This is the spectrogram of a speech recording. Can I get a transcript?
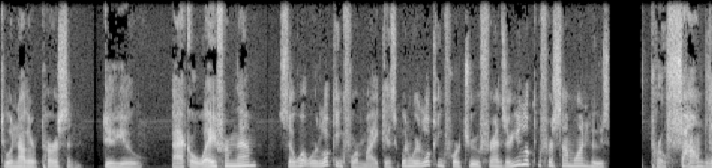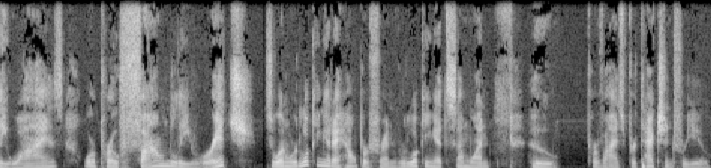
to another person, do you back away from them so, what we're looking for, Mike, is when we're looking for true friends, are you looking for someone who's profoundly wise or profoundly rich? So, when we're looking at a helper friend, we're looking at someone who provides protection for you,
